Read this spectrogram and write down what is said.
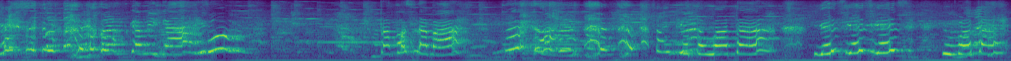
guys. May kami, guys. Tapos na ba? Ang cute ng bata. Guys, guys, guys. Bata.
